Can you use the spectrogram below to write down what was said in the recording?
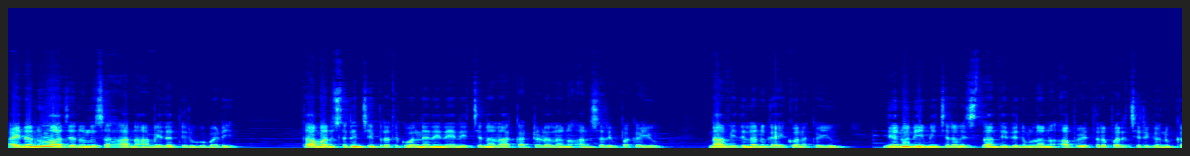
అయినను ఆ జనులు సహా నా మీద తిరుగుబడి తాము అనుసరించి బ్రతకవలనని నేను ఇచ్చిన నా కట్టడలను అనుసరింపకయు నా విధులను గైకొనకయు. నేను నియమించిన విశ్రాంతి దినములను అపవిత్రపరిచిరి గనుక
